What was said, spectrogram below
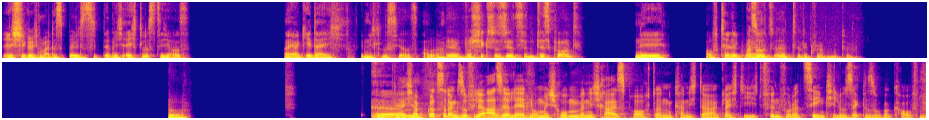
Ich schicke euch mal das Bild, das sieht nämlich echt lustig aus. Naja, geht eigentlich. Sieht nicht lustig aus, aber. Äh, wo schickst du es jetzt? In Discord? Nee, auf Telegram. Achso, äh, Telegram, okay. So. ja, ich ähm. habe Gott sei Dank so viele Asialäden um mich rum. Wenn ich Reis brauche, dann kann ich da gleich die fünf oder zehn Kilo Säcke sogar kaufen.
